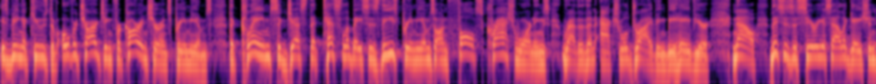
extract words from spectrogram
is being accused of overcharging for car insurance premiums. The claim suggests that Tesla bases these premiums on false crash warnings rather than actual driving behavior. Now, this is a serious allegation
